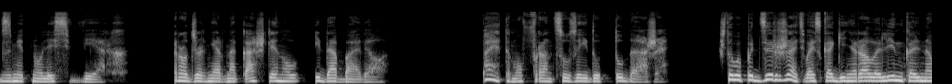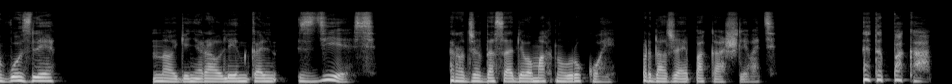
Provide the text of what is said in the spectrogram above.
взметнулись вверх. Роджер нервно кашлянул и добавил. «Поэтому французы идут туда же, чтобы поддержать войска генерала Линкольна возле но генерал Линкольн здесь». Роджер досадливо махнул рукой, продолжая покашливать. «Это пока.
